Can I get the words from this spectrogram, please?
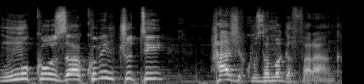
mu kuza kuba inshuti haje kuzamo agafaranga.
